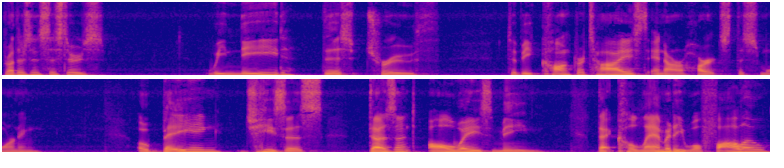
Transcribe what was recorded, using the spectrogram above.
Brothers and sisters, we need this truth to be concretized in our hearts this morning. Obeying Jesus doesn't always mean that calamity will follow,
